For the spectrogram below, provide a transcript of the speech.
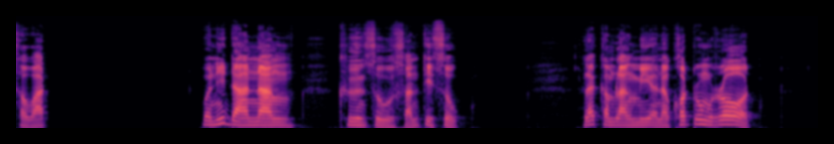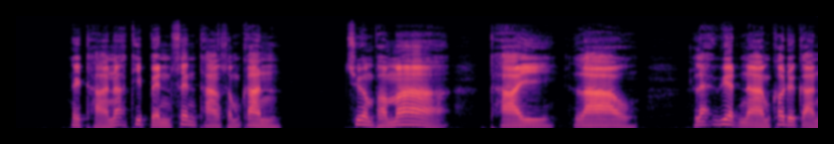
ศวรรษ วันนี้ดานังคืนสู่สันติสุข และกำลังมีอนาคตรุ่งโรจน์ในฐานะที่เป็นเส้นทางสำคัญ เชื่อมพม่า ไทย ลาว และเวียดนามเข้าด้วยกัน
